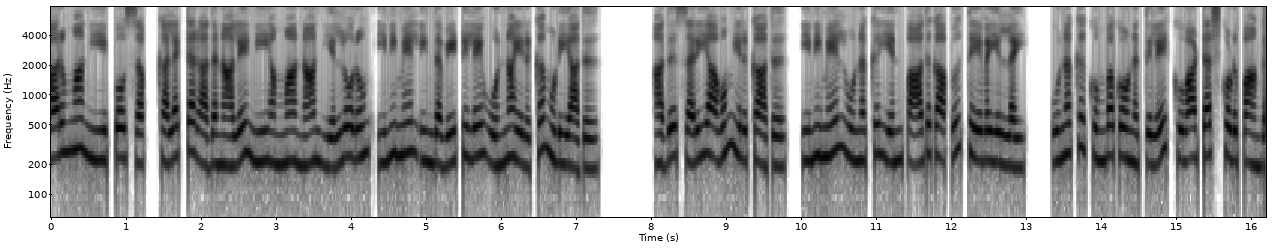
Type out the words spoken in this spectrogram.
பாரும்மா நீ இப்போ சப் கலெக்டர் அதனாலே நீ அம்மா நான் எல்லோரும் இனிமேல் இந்த வீட்டிலே ஒன்னா இருக்க முடியாது. அது சரியாவும் இருக்காது. இனிமேல் உனக்கு என் பாதுகாப்பு தேவையில்லை. உனக்கு கும்பகோணத்திலே குவார்ட்டர்ஸ் கொடுப்பாங்க.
